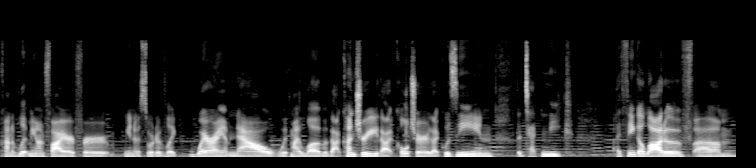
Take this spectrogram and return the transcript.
kind of lit me on fire for, you know, sort of like where I am now with my love of that country, that culture, that cuisine, the technique. I think a lot of um,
